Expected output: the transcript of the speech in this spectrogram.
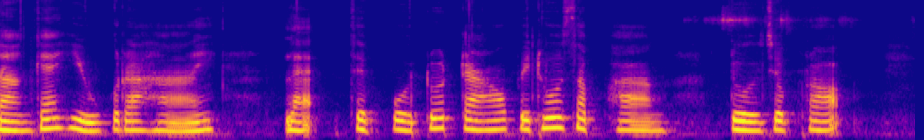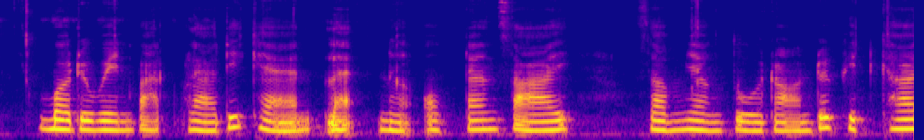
นางแก้หิวกระหาย และเจ็บปวดรวดร้าวไปทั่วสัพพาง โดยเฉพาะ บริเวณบาดแผลที่แขนและเหนืออกด้านซ้าย ซ้ำอย่างตัวร้อนด้วยพิษไข้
